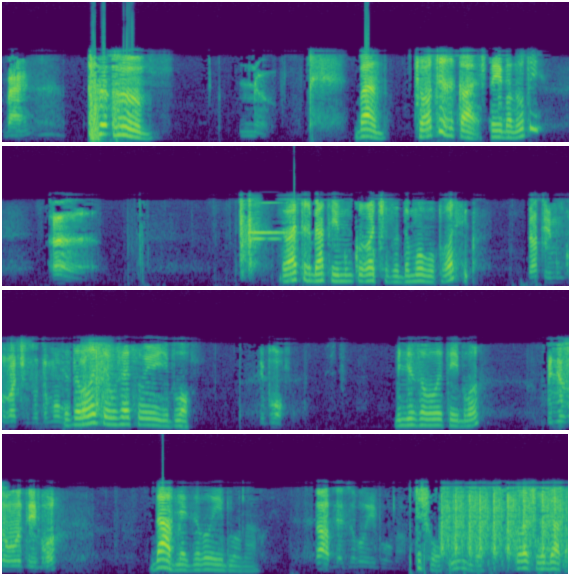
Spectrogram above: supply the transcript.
Бен. Бен, чого ти рикаєш? Ти єбанутий? Uh. Давайте, ребята, йому коротше задамо вопросик. Ребята ему, короче, задамо Ти завалити вже своє їбло. ебло. Мені завалити їбло? Меня зовут ебло? Да, блядь, завали їбло, нахуй. Да, блядь, зовут ебло. нахуй. Ти шо, блядь? Коротше, ребята.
